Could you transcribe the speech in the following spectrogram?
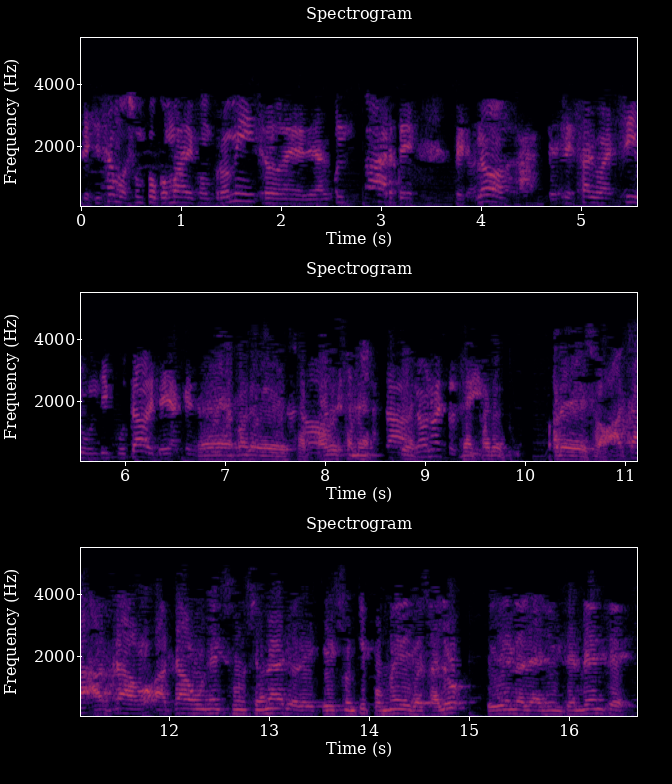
precisamos un poco más de compromiso de, de alguna parte, pero no, ah, es algo así, un diputado y te diga que... Eh, por eso, no, por eso no, no es así. Por eso, eso. acá, acá, acá un ex funcionario de, que es un tipo médico de salud pidiéndole al intendente,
